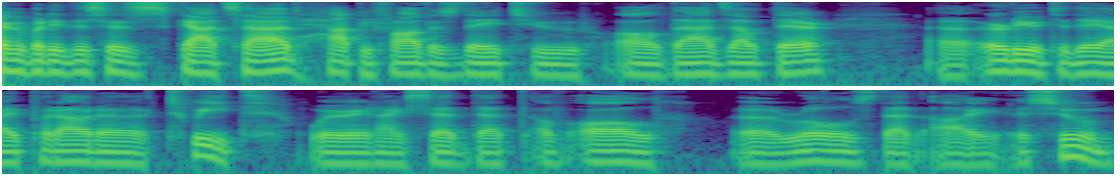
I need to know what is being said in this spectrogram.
everybody. This is Gad Saad. Happy Father's Day to all dads out there. Uh, earlier today, I put out a tweet wherein I said that of all uh, roles that I assume,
